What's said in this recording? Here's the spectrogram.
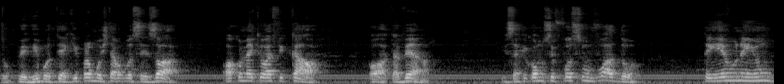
eu peguei e botei aqui para mostrar para vocês, ó. Ó como é que vai ficar, ó. Ó, tá vendo? Isso aqui é como se fosse um voador. Tem erro nenhum.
